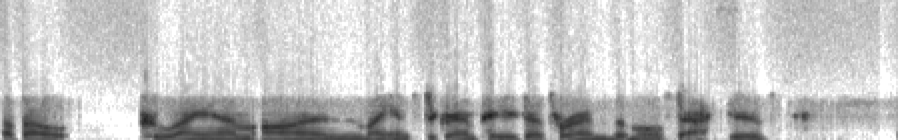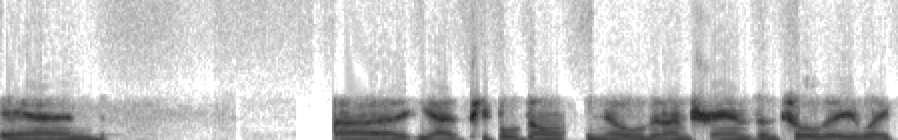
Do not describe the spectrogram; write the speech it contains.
about who I am on my Instagram page. That's where I'm the most active. And uh, yeah, people don't know that I'm trans until they like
